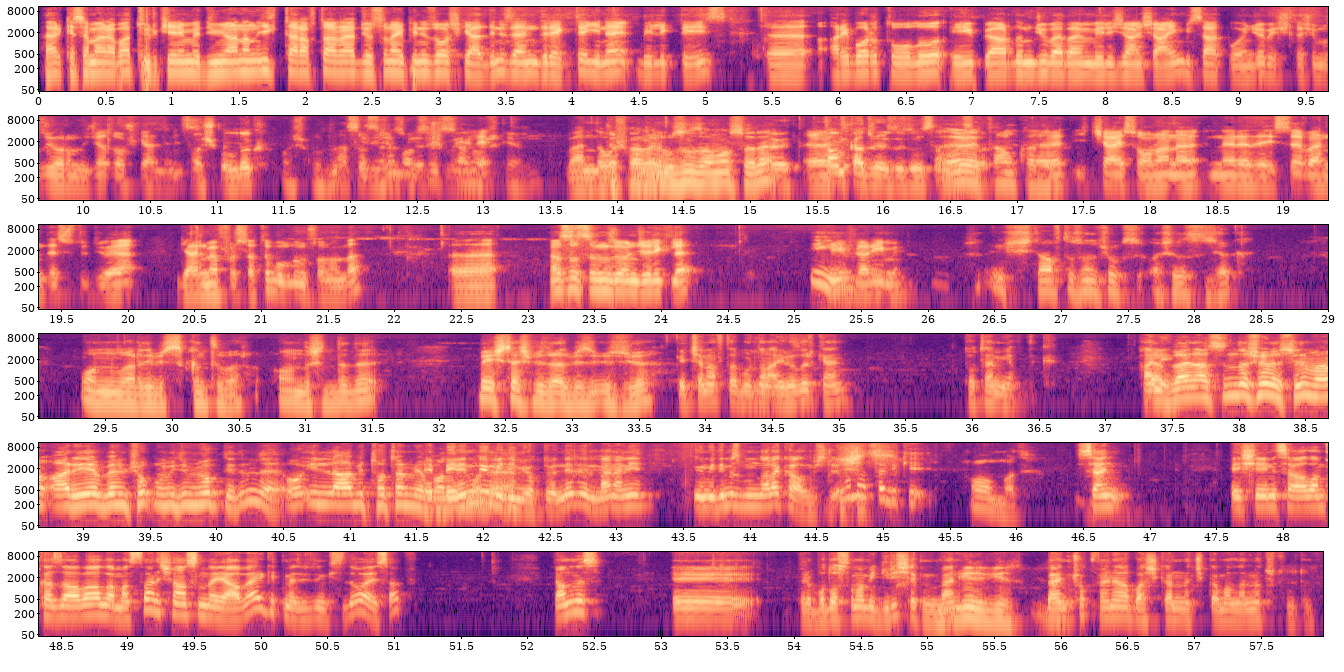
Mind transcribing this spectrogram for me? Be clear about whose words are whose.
Speaker 1: Herkese merhaba. Türkiye'nin ve dünyanın ilk taraftar radyosuna hepiniz hoş geldiniz. En direkte yine birlikteyiz. Ee, Ari Barutoğlu, Eyüp Yardımcı ve ben Velican Şahin bir saat boyunca Beşiktaş'ımızı yorumlayacağız. Hoş geldiniz.
Speaker 2: Hoş bulduk.
Speaker 3: Hoş bulduk.
Speaker 1: Nasılsınız?
Speaker 3: Sen hoş geldin.
Speaker 1: Ben de hoş buldum.
Speaker 3: uzun zaman sonra.
Speaker 2: Evet,
Speaker 1: Evet.
Speaker 2: tam kadroyuz uzun zaman
Speaker 3: Evet,
Speaker 2: sonra.
Speaker 3: tam kadın.
Speaker 1: Evet, iki ay sonra ne- neredeyse ben de stüdyoya gelme fırsatı buldum sonunda. Ee, nasılsınız öncelikle?
Speaker 3: İyi.
Speaker 1: Keyifler iyi mi?
Speaker 3: İşte hafta sonu çok aşırı sıcak. Onun vardı bir sıkıntı var. Onun dışında da Beşiktaş biraz bizi üzüyor.
Speaker 2: Geçen hafta buradan ayrılırken totem yaptık. Hani
Speaker 3: ya ben aslında şöyle söyleyeyim. ben Arı'ya benim çok ümidim yok dedim de o illa bir totem
Speaker 2: e,
Speaker 3: yapalım.
Speaker 2: benim de ümidim yoktu. Ne dedim ben hani ümidimiz bunlara kalmış dedim ama tabii ki
Speaker 3: Olmadı.
Speaker 2: sen eşeğini sağlam kazağa bağlamazsan şansında yaver gitmez. Bizimkisi de o hesap. Yalnız eee böyle bodoslama bir giriş yapayım. Ben
Speaker 3: Gir gir.
Speaker 2: ben çok fena başkanın açıklamalarına tutuldum.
